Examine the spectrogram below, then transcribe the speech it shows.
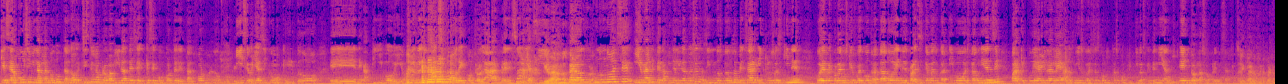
que sea muy similar la conducta, ¿no? Existe una probabilidad de se- que se comporte de tal forma, ¿no? Y se oye así como que todo eh, negativo y horrible, así como de controlar, predecir y así. No Pero no, no es, y realmente la finalidad no es esa. Si nos ponemos a pensar, incluso Skinner, pues recordemos que fue contratado en el, para el sistema educativo estadounidense para que pudiera ayudarle a los niños con estas conductas conflictivas que tenían en torno a su aprendizaje. Sí, claro, claro, claro.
